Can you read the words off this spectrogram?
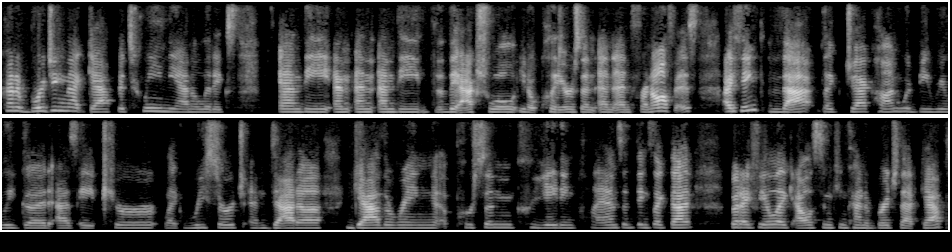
kind of bridging that gap between the analytics and the and and and the the actual you know players and and and front office i think that like jack han would be really good as a pure like research and data gathering person creating plans and things like that. But i feel like alison can kind of bridge that gap.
